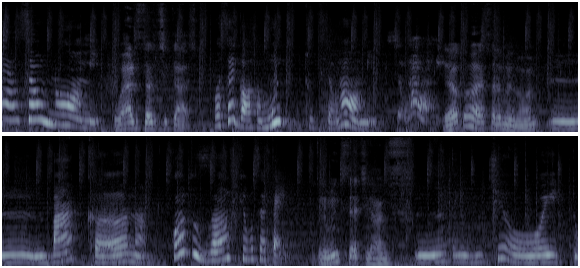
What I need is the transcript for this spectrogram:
é o seu nome? O Alisson de Castro. Você gosta muito do seu nome? Seu nome? Eu gosto de falar meu nome. Hum, bacana. Quantos anos que você tem? Eu tenho 27 anos. Hum, tenho 28.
